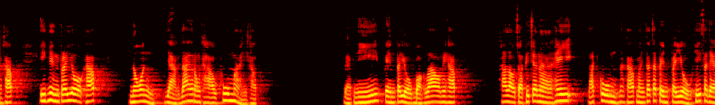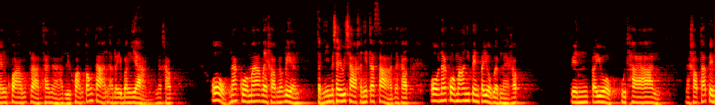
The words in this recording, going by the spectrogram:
นะครับ อีกหนึ่งประโยคครับนนอยากได้รองเท้าคู่ใหม่ครับ แบบนี้เป็นประโยคบอกเล่าไหมครับ ถ้าเราจะพิจารณาให้รัดกุมนะครับ มันก็จะเป็นประโยคที่แสดงความปรารถนาหรือความต้องการอะไรบางอย่างนะครับ โอ้น่ากลัวมากเลยครับ นักเรียน แต่นี่ไม่ใช่วิชาคณิตศาสตร์นะครับ โอ้น่ากลัวมากนี่เป็นประโยคแบบไหนครับ เป็นประโยคอุทานนะครับ ถ้าเป็น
